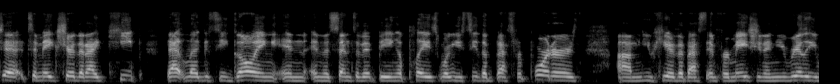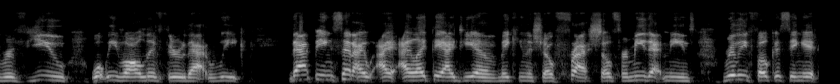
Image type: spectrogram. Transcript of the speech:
to, to make sure that I keep that legacy going in, in the sense of it being a place where you see the best reporters, um, you hear the best information, and you really review what we've all lived through that week that being said I, I, I like the idea of making the show fresh. So for me that means really focusing it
